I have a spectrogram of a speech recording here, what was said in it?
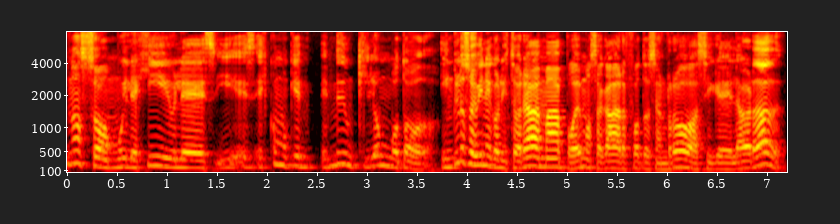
no son muy legibles y es, como que es medio un quilombo todo. Incluso viene con histograma, podemos sacar fotos en RAW, así que la verdad,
